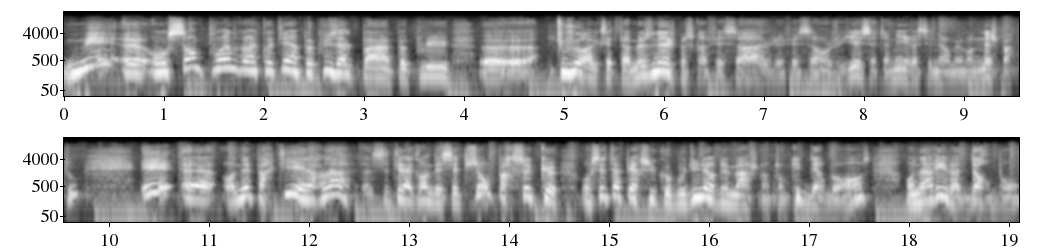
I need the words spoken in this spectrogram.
mais euh, on sent poindre un côté un peu plus alpin, un peu plus... Euh, toujours avec cette fameuse neige, parce qu'on a fait ça, j'ai fait ça en juillet, cette année il reste énormément de neige partout. Et euh, on est parti, et alors là, c'était la grande déception, parce que on s'est aperçu qu'au bout d'une heure de marche, quand on quitte Derborance, on arrive à Dorbon,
